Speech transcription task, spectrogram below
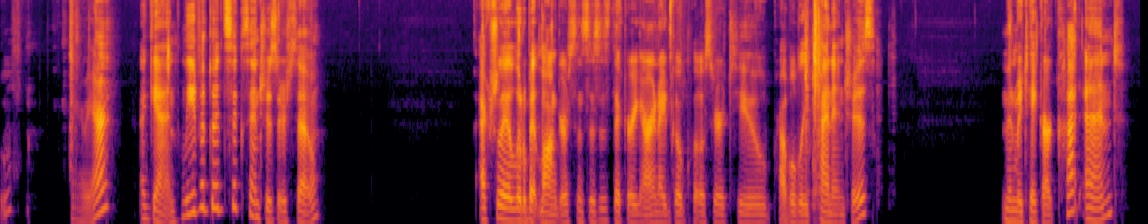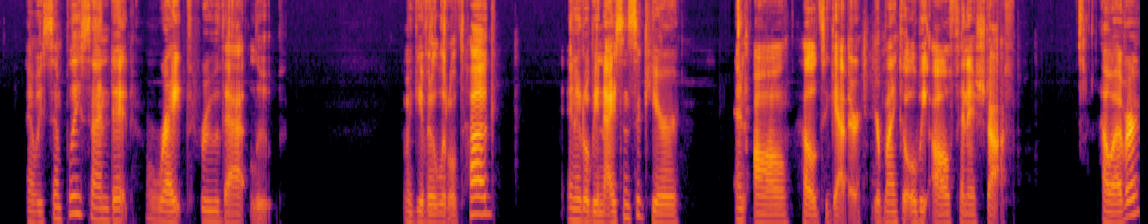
there we are. Again, leave a good six inches or so. Actually, a little bit longer since this is thicker yarn. I'd go closer to probably 10 inches. And then we take our cut end and we simply send it right through that loop. We give it a little tug and it'll be nice and secure and all held together. Your blanket will be all finished off. However,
